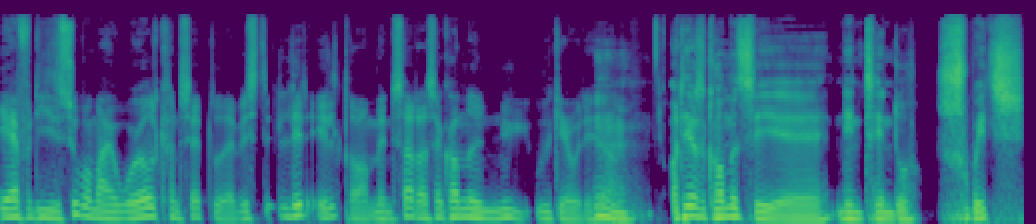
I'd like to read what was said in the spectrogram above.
Ja, fordi Super Mario World-konceptet er vist lidt ældre, men så er der så kommet en ny udgave af det her. Mm. Og det er så kommet til øh, Nintendo Switch.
